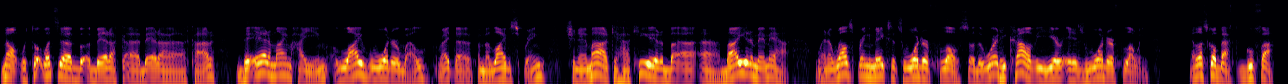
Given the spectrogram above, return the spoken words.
Now, what's uh, Be'er Kar? Be'er Maim Hayim, live water well, right, uh, from a live spring. Shenemar kehakir ba'ir memeha when a wellspring makes its water flow. So the word hikravi here is water flowing. Now let's go back. Gufa.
